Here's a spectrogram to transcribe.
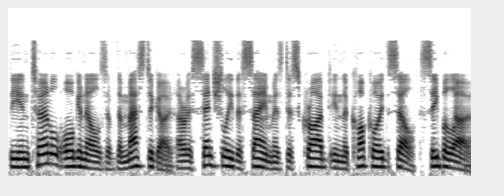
The internal organelles of the mastigote are essentially the same as described in the coccoid cell see below.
